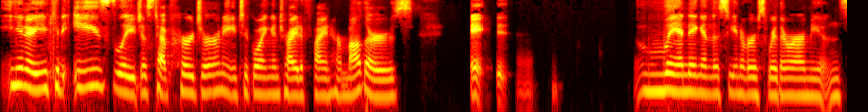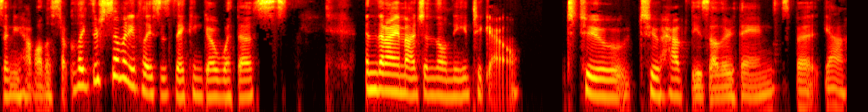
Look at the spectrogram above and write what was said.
you know, you could easily just have her journey to going and try to find her mother's, it, it- landing in this universe where there are mutants and you have all this stuff. Like, there's so many places they can go with this, and then I imagine they'll need to go to to have these other things. But yeah,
